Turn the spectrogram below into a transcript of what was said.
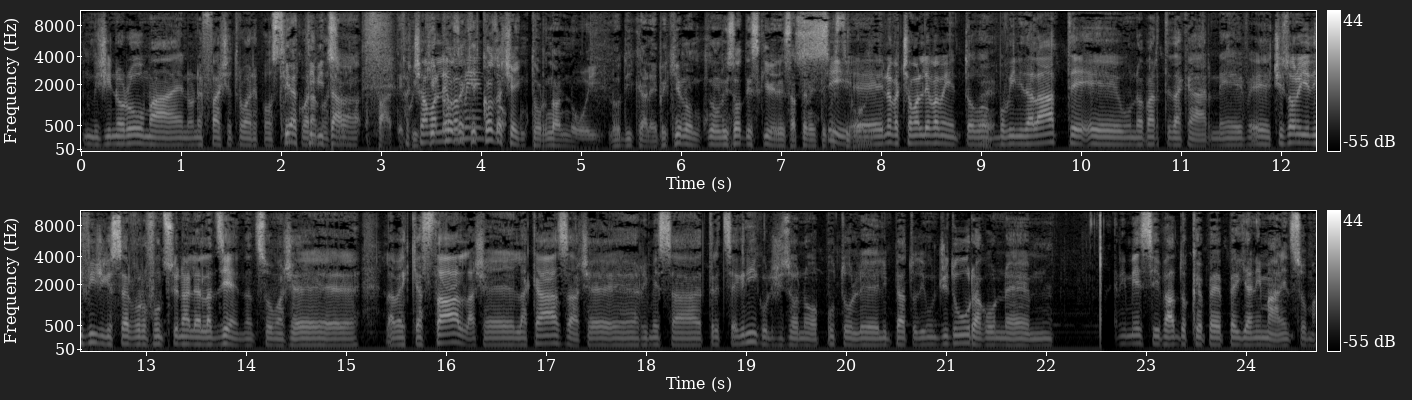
vicino Roma e non è facile trovare posti che ancora attività così. Fate Facciamo che, cosa, che cosa c'è intorno a noi? Lo dica lei perché io non, non li so descrivere esattamente sì, eh, noi facciamo allevamento, bovini da latte e una parte da carne. ci sono gli edifici che servono funzionali all'azienda, insomma c'è la vecchia stalla, c'è la casa, c'è rimessa attrezzi agricoli, ci sono appunto le, l'impianto di mungitura con ehm, rimessi i paddock per, per, gli animali, insomma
